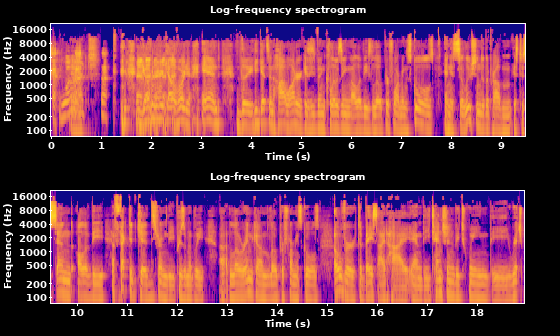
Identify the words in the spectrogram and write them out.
what? governor of California, and the he gets in hot water because he's been closing all of these low performing schools, and his solution to the problem is to send all of the affected kids from the presumably uh, lower income, low performing schools over to Bayside High, and the tension between the rich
